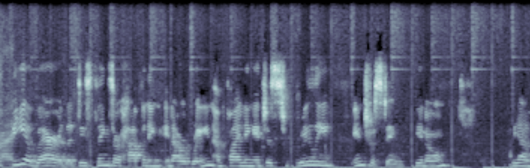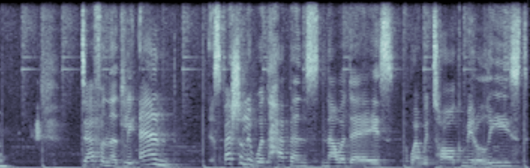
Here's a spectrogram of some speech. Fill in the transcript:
right. to be aware that these things are happening in our brain, I'm finding it just really interesting, you know? Yeah. Definitely. And especially what happens nowadays when we talk Middle East,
